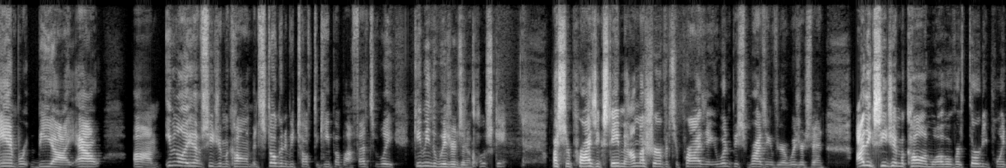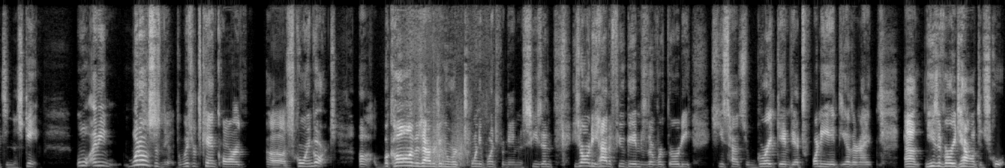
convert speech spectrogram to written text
and BI out. Um, even though they have CJ McCollum, it's still going to be tough to keep up offensively. Give me the Wizards in a close game. A surprising statement. I'm not sure if it's surprising. It wouldn't be surprising if you're a Wizards fan. I think CJ McCollum will have over 30 points in this game. Well, I mean, what else is new? The Wizards can't guard uh, scoring guards. Uh, McCollum is averaging over 20 points per game this season. He's already had a few games with over 30. He's had some great games. He had 28 the other night. Um, he's a very talented scorer.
